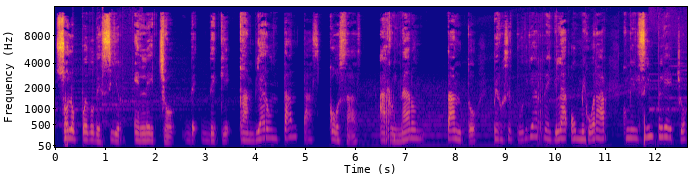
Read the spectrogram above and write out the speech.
Solo puedo decir el hecho de, de que cambiaron tantas cosas, arruinaron tanto, pero se podía arreglar o mejorar con el simple hecho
